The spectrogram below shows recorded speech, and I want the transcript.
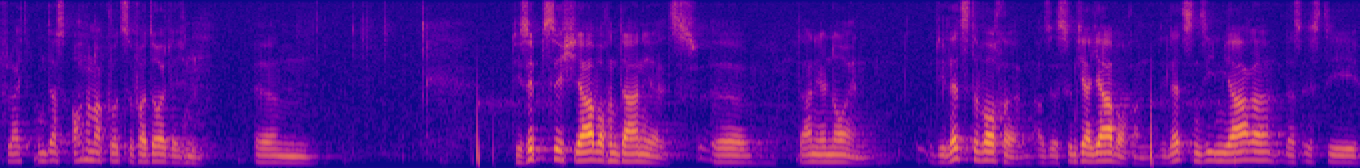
vielleicht um das auch nochmal kurz zu verdeutlichen. Ähm, die 70 Jahrwochen Daniels, äh, Daniel 9, die letzte Woche, also es sind ja Jahrwochen, die letzten sieben Jahre, das ist die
